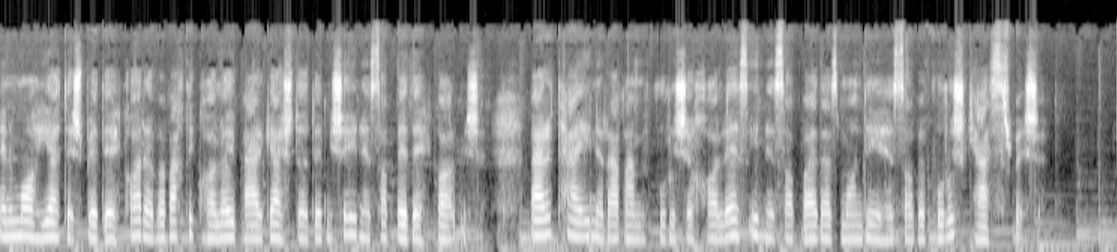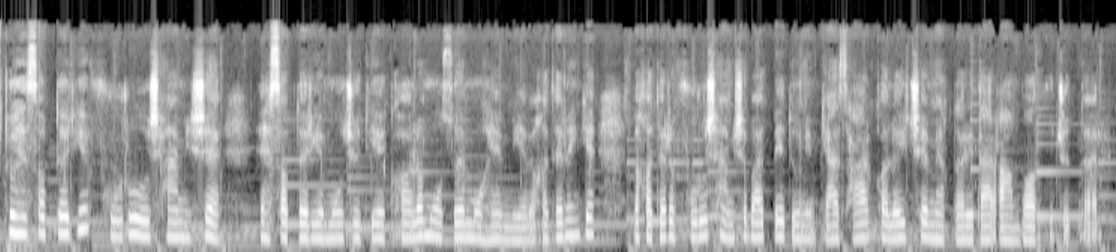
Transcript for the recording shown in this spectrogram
یعنی ماهیتش بدهکاره و وقتی کالای برگشت داده میشه این حساب بدهکار میشه. برای تعیین رقم فروش خالص این حساب باید از مانده حساب فروش کسر بشه. تو حسابداری فروش همیشه حسابداری موجودی کالا موضوع مهمیه. به خاطر اینکه به خاطر فروش همیشه باید بدونیم که از هر کالایی چه مقداری در انبار وجود داره.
